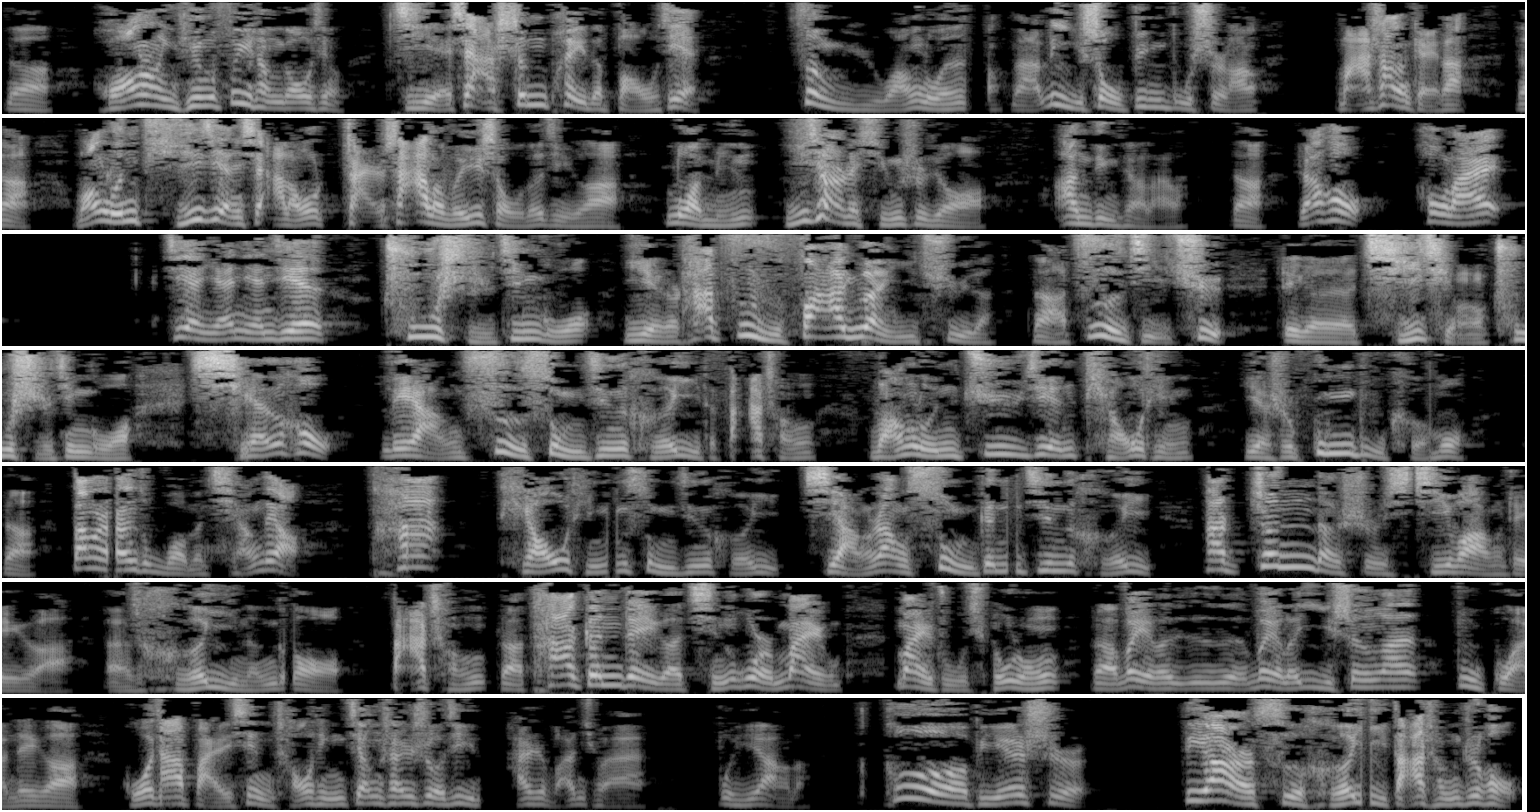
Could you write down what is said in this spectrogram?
啊，皇上一听非常高兴，解下身佩的宝剑赠与王伦，啊，立授兵部侍郎，马上给他。啊，王伦提剑下楼，斩杀了为首的几个乱民，一下这形势就安定下来了。啊，然后后来建炎年间。出使金国也是他自发愿意去的啊，自己去这个祈请出使金国，前后两次宋金合议的达成，王伦居间调停也是功不可没啊。当然，我们强调他调停宋金合议，想让宋跟金合议，他真的是希望这个呃合议能够达成是吧？他跟这个秦桧卖卖主求荣啊，为了为了一身安，不管这个。国家百姓、朝廷江山社稷还是完全不一样的。特别是第二次合议达成之后，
